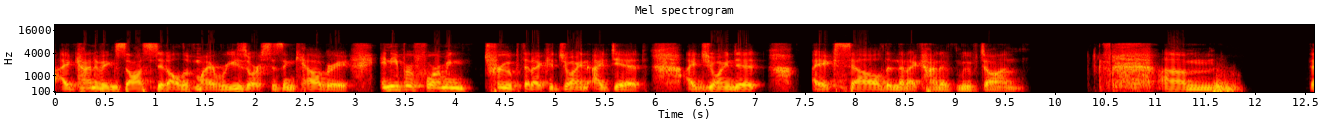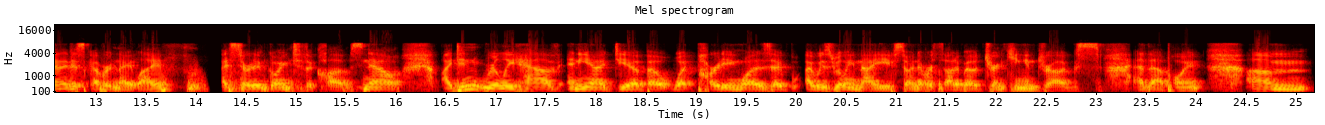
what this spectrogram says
I kind of exhausted all of my resources in Calgary. Any performing troupe that I could join, I did. I joined it, I excelled, and then I kind of moved on. Um, then I discovered nightlife. I started going to the clubs. Now, I didn't really have any idea about what partying was. I, I was really naive, so I never thought about drinking and drugs at that point. Um,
